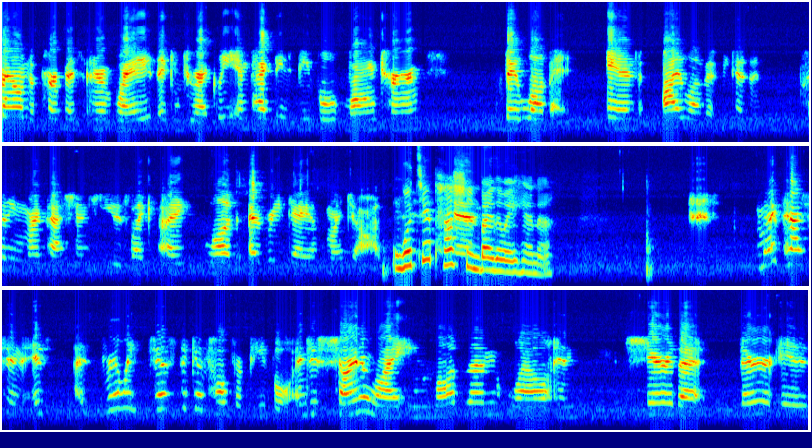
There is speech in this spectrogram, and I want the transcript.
found a purpose and a way they can directly impact these people long term, they love it. And I love it because it's putting my passion to use. Like, I love every day of my job. What's your passion, by the way, Hannah? My passion is, is really just to give hope for people and just shine a light and love them well and share that there is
